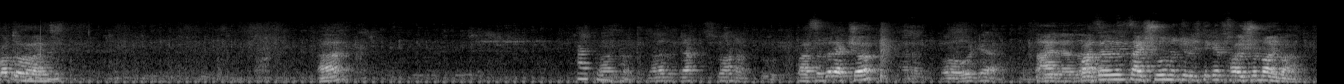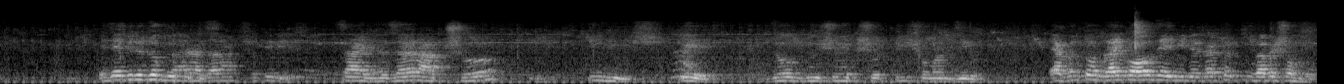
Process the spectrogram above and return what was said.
কত হয়? হ্যাঁ? পাঁচ হাজার একশো পাঁচ হাজার চারশো উনচল্লিশ থেকে ছয়শো নয় বার। এই যে দুটো যোগ বিয়োগ করতেছি। চার হাজার আটশো তিরিশ। এ যোগ দুইশো একষট্টি সমান জিরো। এখন তোমরাই কও যে এই মিডল ফ্যাক্টর কীভাবে সম্ভব?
